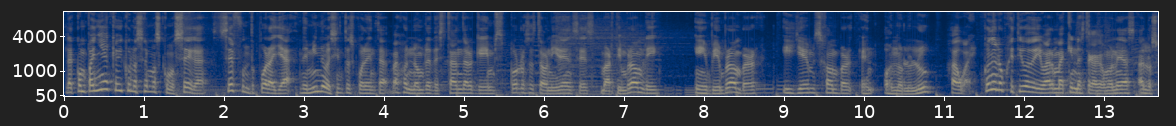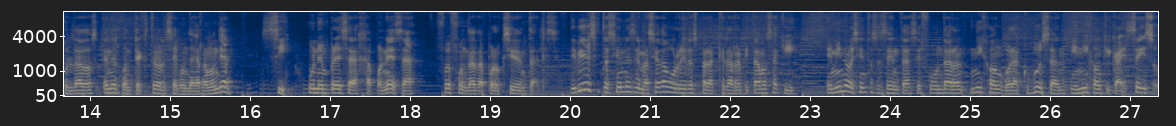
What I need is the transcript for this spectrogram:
La compañía que hoy conocemos como Sega se fundó por allá de 1940 bajo el nombre de Standard Games por los estadounidenses Martin Bromley, Irving Bromberg y James Humbert en Honolulu, Hawái, con el objetivo de llevar máquinas tragamonedas a los soldados en el contexto de la Segunda Guerra Mundial. Sí, una empresa japonesa fue fundada por occidentales. Debido a situaciones demasiado aburridas para que la repitamos aquí, en 1960 se fundaron Nihon Goraku Busan y Nihon Kikai Seiso,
